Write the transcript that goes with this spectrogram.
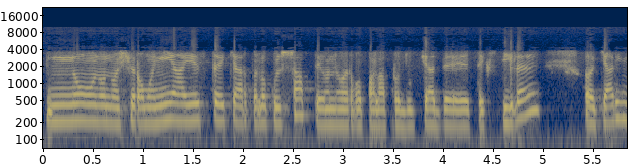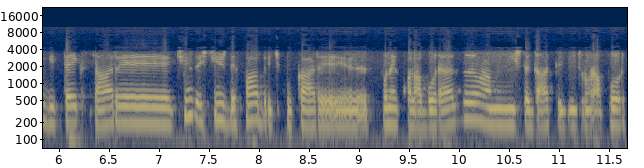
Nu, nu, nu. Și România este chiar pe locul șapte în Europa la producția de textile. Uh, chiar Inditex are 55 de fabrici cu care spune colaborează. Am niște date dintr-un raport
